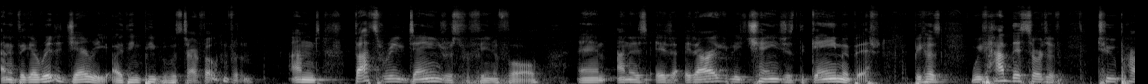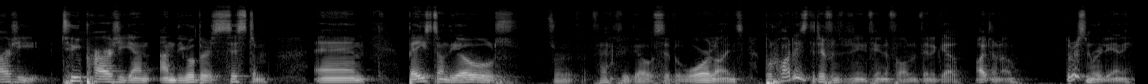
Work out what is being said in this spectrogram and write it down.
And if they get rid of Gerry, I think people will start voting for them. And that's really dangerous for Fianna Fáil. Um, and it, it, it arguably changes the game a bit because we've had this sort of two party, two party and, and the other system um, based on the old, sort of effectively the old civil war lines. But what is the difference between Fianna Fáil and Fine Gael? I don't know. There isn't really any.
